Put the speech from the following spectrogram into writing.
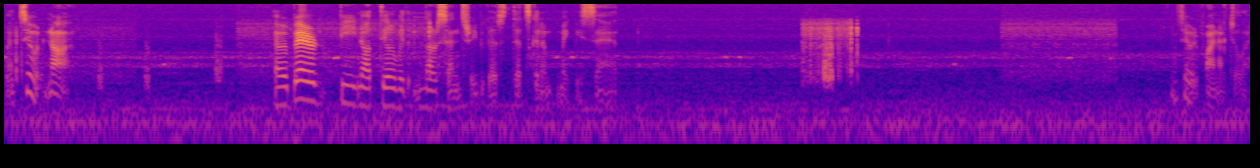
I think we're not. And we better be not dealing with another sentry because that's gonna make me sad. I think we're fine actually.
